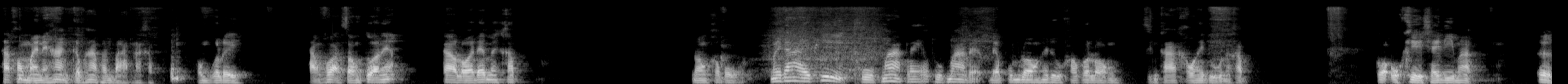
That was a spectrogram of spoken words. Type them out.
ถ้าของใหม่ในห้างเกือบห้าพันบาทนะครับ ผมก็เลยถามเขาว่าสองตัวเนี้ยเก้าร้อยได้ไหมครับ น้องเขาบอกไม่ได้พี่ถูกมากแล้วถูกมากเลยเดี๋ยวผมลองให้ดูเขาก็ลองสินค้าเขาให้ดูนะครับ ก็โอเคใช้ดีมาก เออ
